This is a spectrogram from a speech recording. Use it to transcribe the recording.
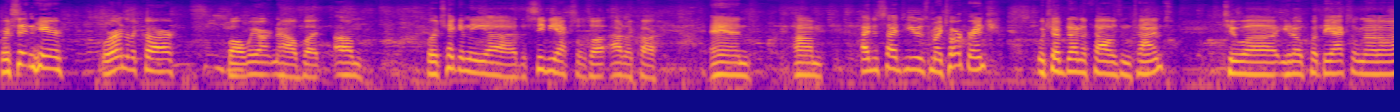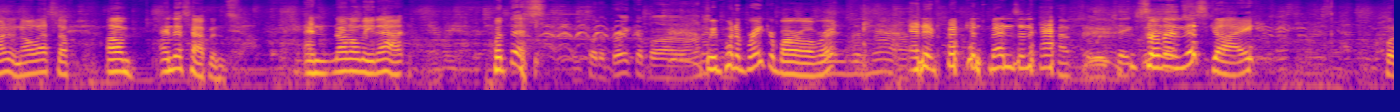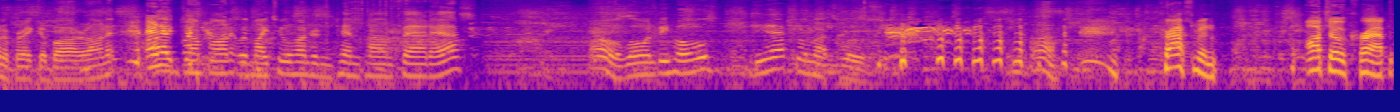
we're sitting here. We're under the car. Well, we aren't now, but um, we're taking the uh, the CV axles out of the car, and um, I decided to use my torque wrench, which I've done a thousand times, to uh, you know put the axle nut on and all that stuff. Um, and this happens. And not only that, but this. We put a breaker bar on it. We put a breaker bar over it, bends in half. and it freaking bends in half. So we take So then this guy, put a breaker bar on it. And I it- jump on it with my 210 pound fat ass. Oh, lo and behold, the axle nut's loose. huh. Craftsman, auto crap.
